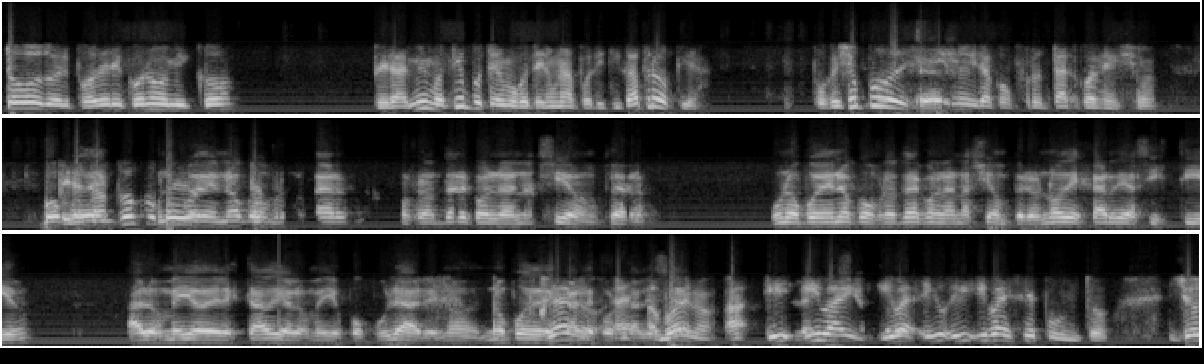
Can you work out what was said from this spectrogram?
todo el poder económico, pero al mismo tiempo tenemos que tener una política propia. Porque yo puedo decidir no ir a confrontar con ellos, pero tampoco puedo... no confrontar confrontar con la nación, claro. Uno puede no confrontar con la nación, pero no dejar de asistir a los medios del Estado y a los medios populares, no, no puede dejar de eh, fortalecer. bueno, ah, iba, iba, iba, a ese punto. Yo,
